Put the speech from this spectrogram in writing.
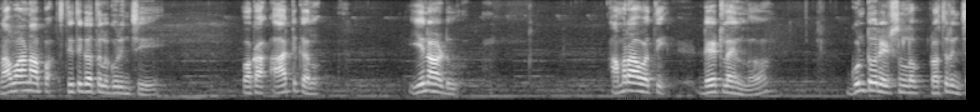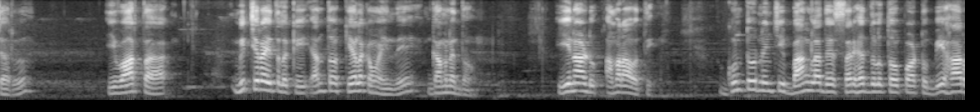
రవాణా స్థితిగతుల గురించి ఒక ఆర్టికల్ ఈనాడు అమరావతి డేట్ లైన్లో గుంటూరు ఎడిషన్లో ప్రచురించారు. ఈ వార్త మిర్చి రైతులకి ఎంతో కీలకమైంది. గమనిద్దాం. ఈనాడు అమరావతి గుంటూరు నుంచి బంగ్లాదేశ్ సరిహద్దులతో పాటు బీహార్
